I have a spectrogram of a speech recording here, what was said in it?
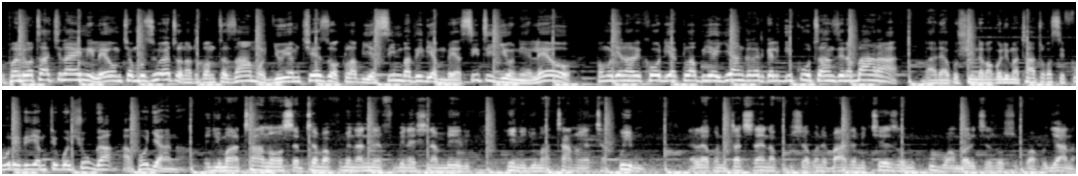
Upande wa touchline leo, mchambuzi wetu anatupa mtazamo juu ya mchezo wa klabu ya Simba dhidi ya Mbeya City jioni ya leo, pamoja na rekodi ya klabu ya Yanga katika ligi kuu Tanzania bara baada ya kushinda magoli matatu kwa sifuri dhidi ya Mtibwa Sugar hapo jana. Ni Jumatano Septemba 14, 2022. Hii ni Jumatano ya takwimu leo kwenye touchline na kupisha kwenye baadhi ya michezo mikubwa ambayo ilichezwa usiku hapo jana.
